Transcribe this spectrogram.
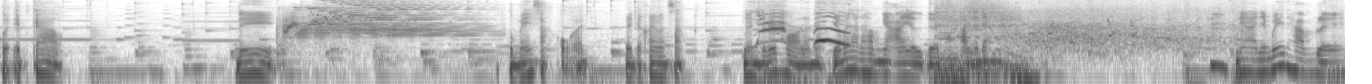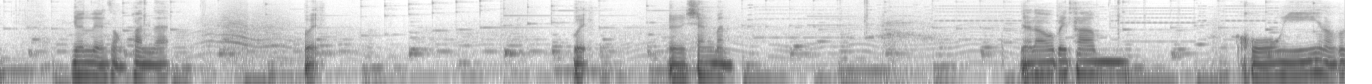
กด F9 นี่ ผมไม่ให้สักอกแล้วเดี๋ยวจะค่อยมาสัก เงินจะไม่พอแล้วเนี่ยยังไม่ทันทำงานเลยเหลือนสองพันแล้วเนี่ยงานยังไม่ทำเลย เงินเหลือสองพันแล้วเว้ยเว้ยเออช่างมัน เดี๋ยวเราไปทำโค้งนี้เราก็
